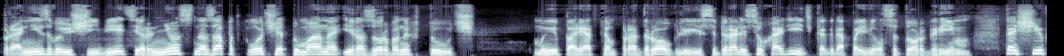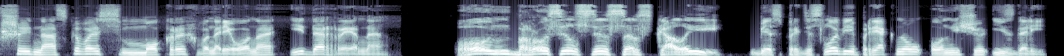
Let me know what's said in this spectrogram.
Пронизывающий ветер нес на запад клочья тумана и разорванных туч. Мы порядком продрогли и собирались уходить, когда появился Торгрим, тащивший насквозь мокрых Ванариона и Дарена. «Он бросился со скалы!» Без предисловий прякнул он еще издали.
